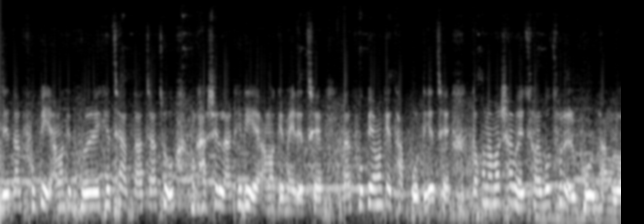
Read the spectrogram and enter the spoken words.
যে, তার ফুপি আমাকে ধরে রেখেছে আর তার চাচু ঘাসের লাঠি দিয়ে আমাকে মেরেছে। তার ফুপি আমাকে থাপ্পড় দিয়েছে। তখন আমার স্বামী ছয় বছরের ভুল ভাঙলো।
